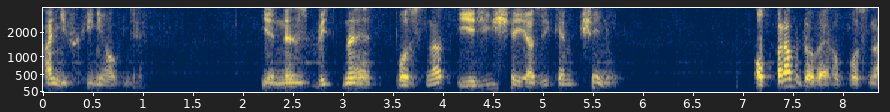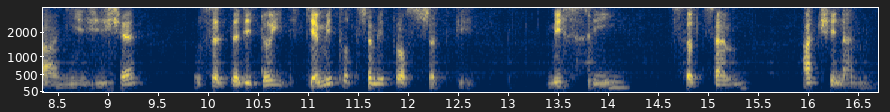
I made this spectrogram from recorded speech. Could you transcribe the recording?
ani v knihovně. Je nezbytné poznat Ježíše jazykem činu. Opravdového poznání Ježíše lze tedy dojít těmito třemi prostředky. Myslí, srdcem a činem.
